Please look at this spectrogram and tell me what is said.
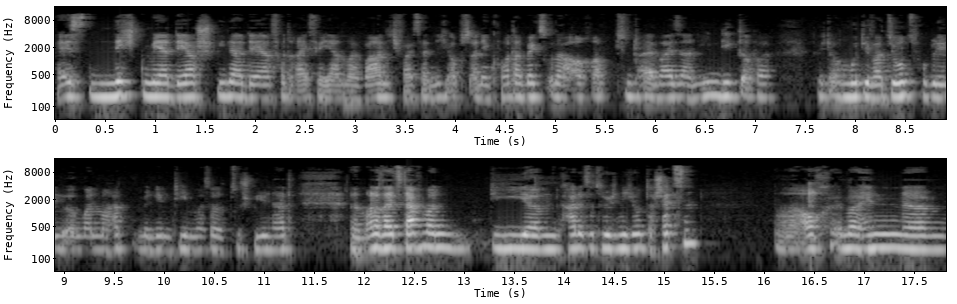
Er ist nicht mehr der Spieler, der vor drei, vier Jahren mal war. Und ich weiß halt nicht, ob es an den Quarterbacks oder auch zum Teilweise an ihm liegt, ob er vielleicht auch ein Motivationsproblem irgendwann mal hat mit dem Team, was er zu spielen hat. Ähm, andererseits darf man die ähm, Cardinals natürlich nicht unterschätzen. Äh, auch immerhin ähm,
